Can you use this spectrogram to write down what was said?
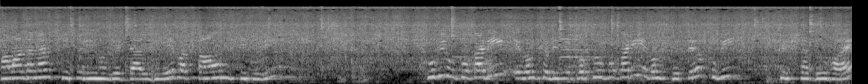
সামাদানার খিচুড়ি, মুগের ডাল দিয়ে বা কাউন খিচুড়ি। খুবই উপকারী এবং শরীরের পক্ষে উপকারী এবং খেতেও খুবই সুস্বাদু হয়।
